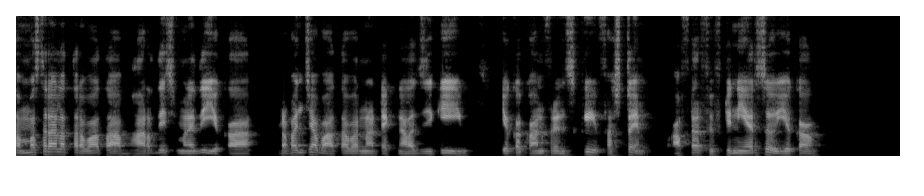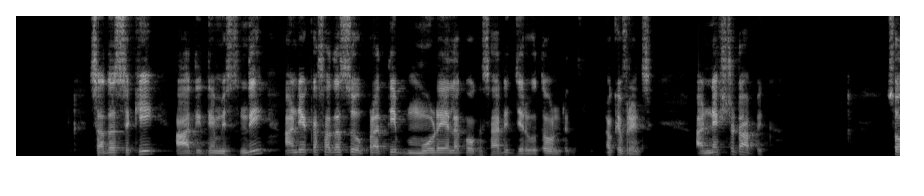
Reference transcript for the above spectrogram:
సంవత్సరాల తర్వాత భారతదేశం అనేది ఈ యొక్క ప్రపంచ వాతావరణ టెక్నాలజీకి ఈ యొక్క కాన్ఫరెన్స్కి first time after fifteen years ఈ యొక్క సదస్సుకి ఆతిథ్యం ఇస్తుంది. అండ్ ఈ యొక్క సదస్సు ప్రతి మూడేళ్ళకు ఒకసారి జరుగుతూ ఉంటుంది. Okay friends. And next topic. So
